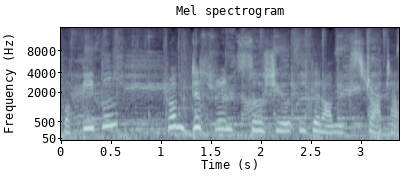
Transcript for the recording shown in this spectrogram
for people from different socio-economic strata.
